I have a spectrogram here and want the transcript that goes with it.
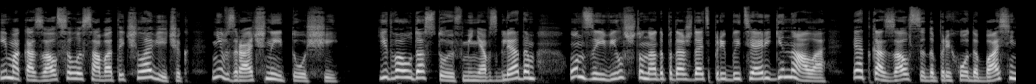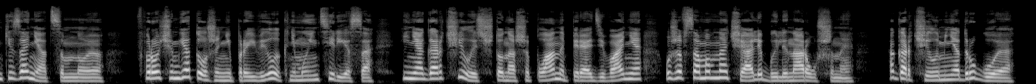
Им оказался лысоватый человечек, невзрачный и тощий. Едва удостоив меня взглядом, он заявил, что надо подождать прибытия оригинала и отказался до прихода Басеньки заняться мною. Впрочем, я тоже не проявила к нему интереса и не огорчилась, что наши планы переодевания уже в самом начале были нарушены. Огорчило меня другое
